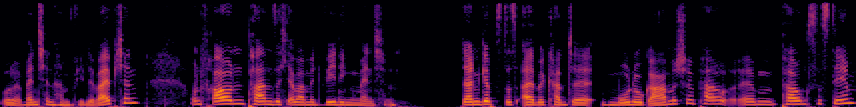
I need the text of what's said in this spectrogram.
oder Männchen haben viele Weibchen und Frauen paaren sich aber mit wenigen Männchen. Dann gibt es das allbekannte monogamische Paar, ähm, Paarungssystem.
